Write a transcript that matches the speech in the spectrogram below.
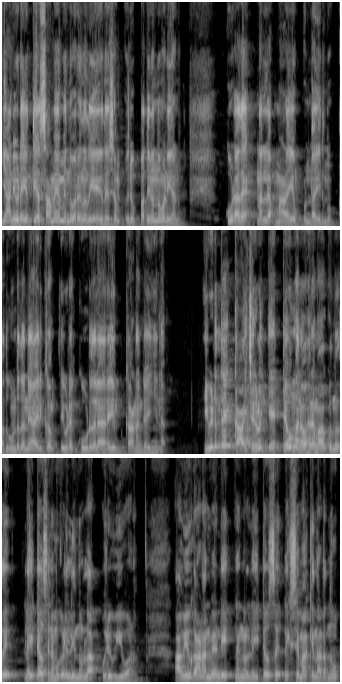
ഞാനിവിടെ എത്തിയ സമയം എന്ന് പറയുന്നത് ഏകദേശം ഒരു പതിനൊന്ന് മണിയാണ്. കൂടാതെ നല്ല മഴയും ഉണ്ടായിരുന്നു. അതുകൊണ്ട് തന്നെ ആയിരിക്കാം ഇവിടെ കൂടുതൽ ആരെയും കാണാൻ കഴിഞ്ഞില്ല. ഇവിടുത്തെ കാഴ്ചകൾ ഏറ്റവും മനോഹരമാക്കുന്നത് ലൈറ്റ് ഹൗസിന് മുകളിൽ നിന്നുള്ള ഒരു വ്യൂ ആണ്. ആ വ്യൂ കാണാൻ വേണ്ടി ഞങ്ങൾ ലൈറ്റ് ഹൗസ് ലക്ഷ്യമാക്കി നടന്നു.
